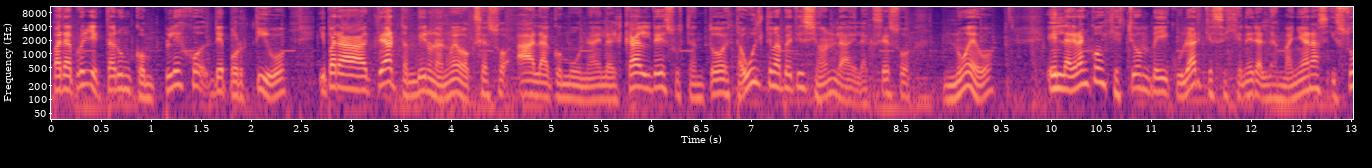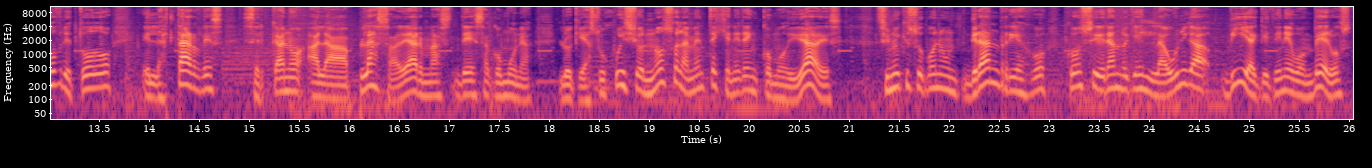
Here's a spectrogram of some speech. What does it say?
para proyectar un complejo deportivo y para crear también un nuevo acceso a la comuna. El alcalde sustentó esta última petición, la del acceso nuevo, en la gran congestión vehicular que se genera en las mañanas y sobre todo en las tardes cercano a la plaza de armas de esa comuna, lo que a su juicio no solamente genera incomodidades, sino que supone un gran riesgo considerando que es la única vía que tiene bomberos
